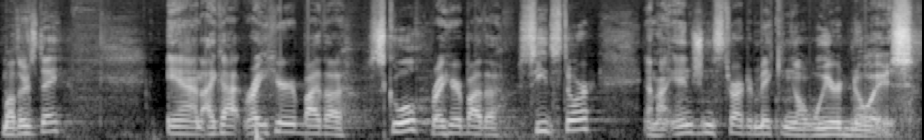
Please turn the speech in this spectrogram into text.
Mother's Day. And I got right here by the school, right here by the seed store, and my engine started making a weird noise.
